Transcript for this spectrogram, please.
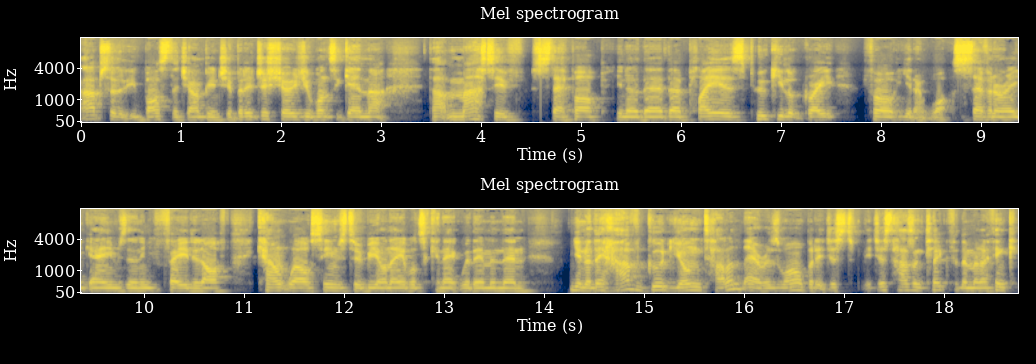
absolutely bossed the championship. But it just shows you once again that that massive step up. You know, their their players. Pukki looked great for you know what seven or eight games, and then he faded off. Cantwell seems to be unable to connect with him, and then you know they have good young talent there as well, but it just it just hasn't clicked for them. And I think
